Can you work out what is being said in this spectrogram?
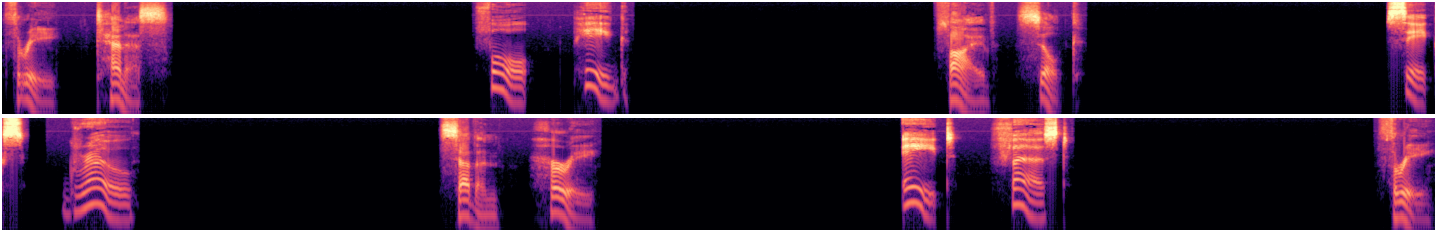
3. Tennis. Four, pig. 5. Silk. Six, grow. 7. Hurry. Eight, first. 3.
